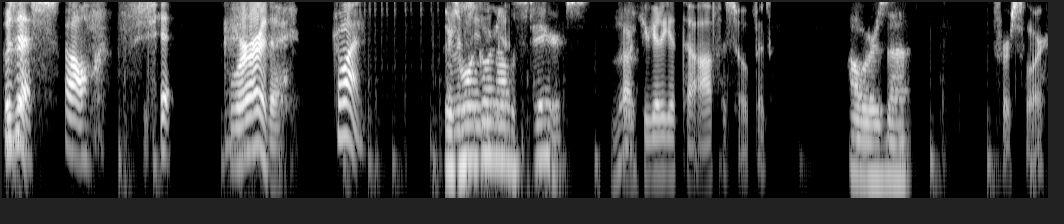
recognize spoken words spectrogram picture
Who's this? Oh shit! Where are they? Come on. There's one going down the stairs. Fuck, you gotta get the office open. Oh, where is that? First floor.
